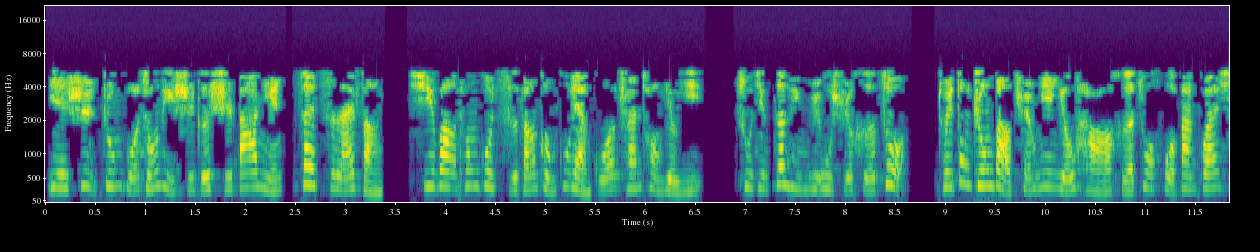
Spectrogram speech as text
也是中国总理时隔十八年再次来访。希望通过此访巩固两国传统友谊，促进各领域务实合作，推动中保全面友好合作伙伴关系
